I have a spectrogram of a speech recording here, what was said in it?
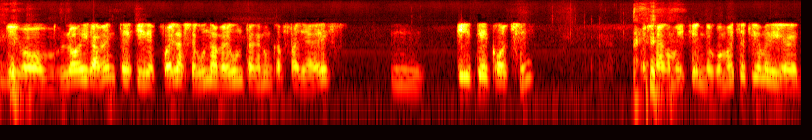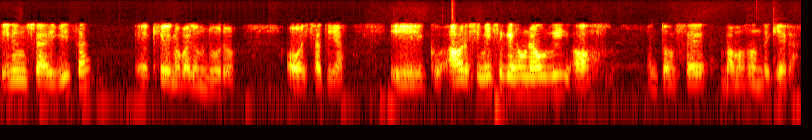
Digo, lógicamente, y después la segunda pregunta que nunca falla es, mm, ¿y qué coche? O sea, como diciendo, como este tío me diga que tiene un Seat Ibiza, es que no vale un duro. O esta tía. Y ahora si me dice que es un Audi, oh, entonces vamos donde quiera.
